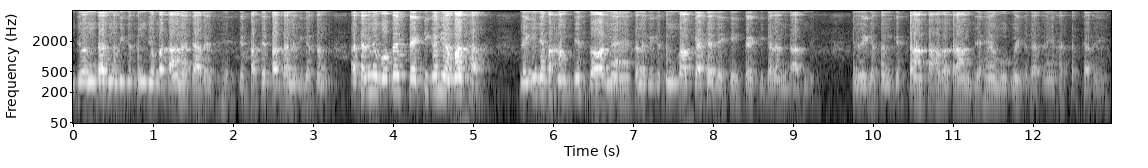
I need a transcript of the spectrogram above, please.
जो अंदर नबी कसम जो बताना चाह रहे थे, जो पसे पर्दा नबी कसम, असल में वो तो एक प्रैक्टिकली अमल था। लेकिन जब हम इस दौर में आए तो नबी कसम को आप कैसे देखें प्रैक्टिकल अंदाज में? नबी कसम किस तरह साहबा कराम जो है मूवमेंट कर रहे हैं हरकत कर रहे हैं।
